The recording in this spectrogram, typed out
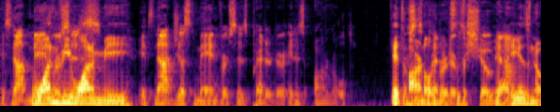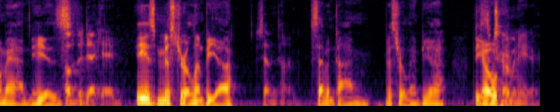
It's not man One v one versus- me. It's not just man versus predator. It is Arnold It's versus Arnold Predator versus for showdown. Yeah, he is no man. He is of the decade. He is Mr. Olympia, Seven time. seven time Mr. Olympia, the He's Oak, the Terminator.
